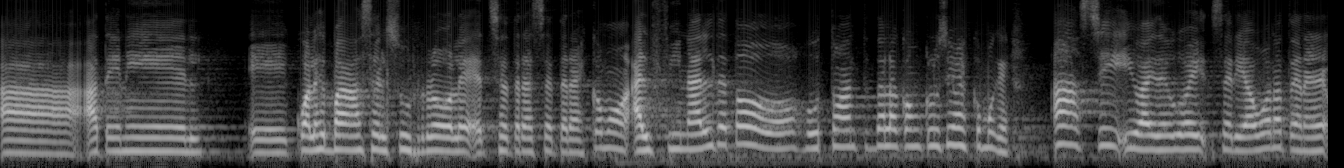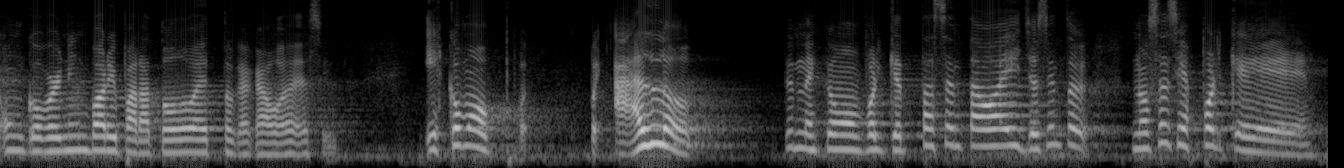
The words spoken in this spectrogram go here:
a tener eh, cuáles van a ser sus roles, etcétera, etcétera. Es como al final de todo, justo antes de la conclusión, es como que, ah, sí, y by the way, sería bueno tener un governing body para todo esto que acabo de decir. Y es como, pues, pues hazlo, ¿entiendes? Como, ¿por qué estás sentado ahí? Yo siento, no sé si es porque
